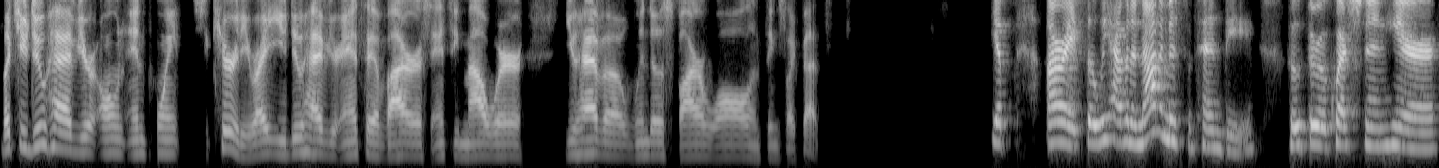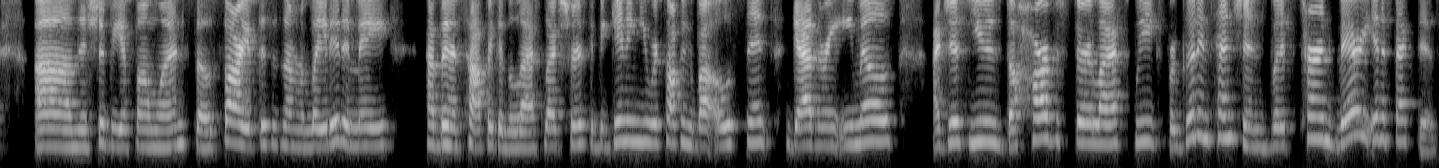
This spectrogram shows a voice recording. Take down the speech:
but you do have your own endpoint security right you do have your antivirus anti-malware you have a windows firewall and things like that Yep. All right. So we have an anonymous attendee who threw a question here. Um, this should be a fun one. So sorry if this is unrelated. It may have been a topic of the last lecture. At the beginning, you were talking about OSINT gathering emails. I just used the harvester last week for good intentions, but it's turned very ineffective.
